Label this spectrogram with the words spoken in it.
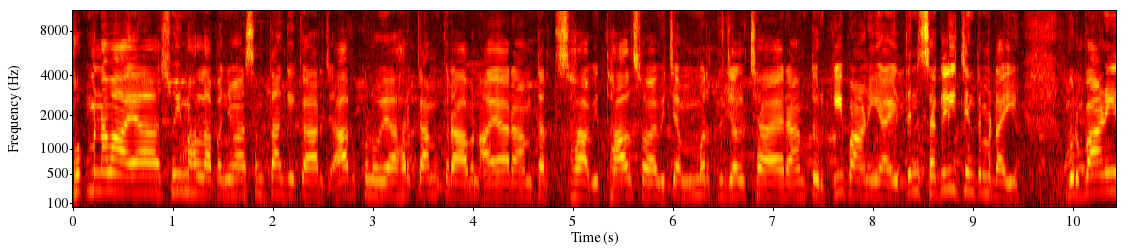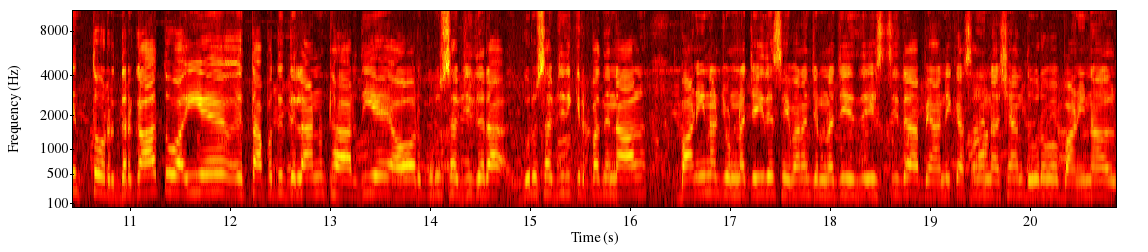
ਹੁਕਮਨਾਮਾ ਆਇਆ, ਸੂਈ ਮਹੱਲਾ ਪੰਜਵਾਂ, ਸੰਤਾਂ ਕੀ ਕਾਰਜ ਆਪ ਖਲੋਇਆ, ਹਰ ਕੰਮ ਕਰਾਵਨ ਆਇਆ, ਰਾਮ ਧਰਤ ਸਹਾਵੀ, ਥਾਲ ਸੁਹਾ ਵਿੱਚ ਅੰਮ੍ਰਿਤ ਜਲ ਛਾਇਆ, ਰਾਮ ਧੁਰਕੀ ਪਾਣੀ ਆਈ, ਤਿੰਨ ਸਗਲੀ ਚਿੰਤ ਮਟਾਈ। ਗੁਰਬਾਣੀ ਧੁਰ ਦਰਗਾਹ ਤੋਂ ਆਈ ਹੈ ਦੇ ਦਿਲਾਂ ਨੂੰ ਠਾਰਦੀ ਹੈ ਔਰ ਗੁਰੂ ਸਾਹਿਬ ਜੀ ਦੇ ਰਾ- ਗੁਰੂ ਸਾਹਿਬ ਜੀ ਦੀ ਕਿਰਪਾ ਦੇ ਨਾਲ ਬਾਣੀ ਨਾਲ ਜੁੜਨਾ ਚਾਹੀਦਾ ਸੇਵਾ ਨਾਲ ਜੁੜਨਾ ਚਾਹੀਦਾ ਇਸ ਚੀਜ਼ ਦਾ ਬਿਆਨ ਨਹੀਂ ਕਰ ਸਕਦੇ ਨਸ਼ਿਆਂ ਤੋਂ ਦੂਰ ਰਹੋ ਬਾਣੀ ਨਾਲ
